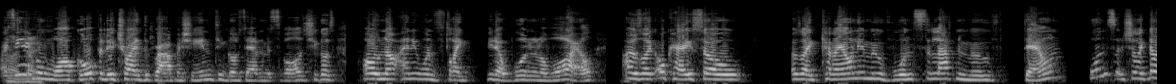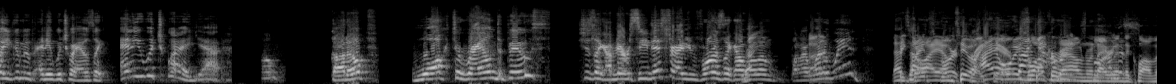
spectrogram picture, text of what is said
I Oh, seen nice. everyone walk up and they tried the grab machine. and thing goes down and misses the ball. And she goes, "Oh, not anyone's like you know won in a while." I was like, "Okay, so." I was like, "Can I only move once to the left and move down once?" And she's like, "No, you can move any which way." I was like, "Any which way, yeah." Oh, got up, walked around the booth. She's like, "I've never seen this strategy before." I was like, "I want to, I want to Uh, win." That's how I am too. right I always Goddamn walk brain around when I win the claw I'm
